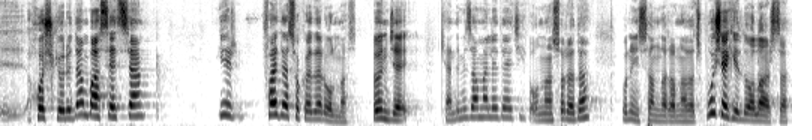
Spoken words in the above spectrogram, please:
e, hoşgörüden bahsetsem, bir faydası o kadar olmaz. Önce kendimiz amel edeceğiz, ondan sonra da bunu insanlara anlatacak. Bu şekilde olarsa,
